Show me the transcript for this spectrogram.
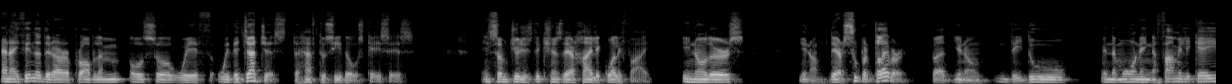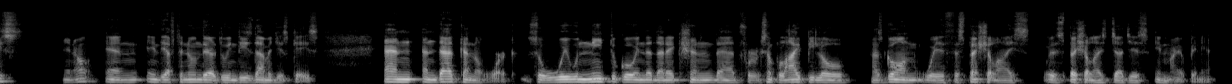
and I think that there are a problem also with with the judges that have to see those cases. In some jurisdictions, they are highly qualified. In others, you know, they are super clever, but you know, they do in the morning a family case, you know, and in the afternoon they are doing these damages case. And and that cannot work. So we would need to go in the direction that, for example, IP law has gone with specialized with specialized judges, in my opinion.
